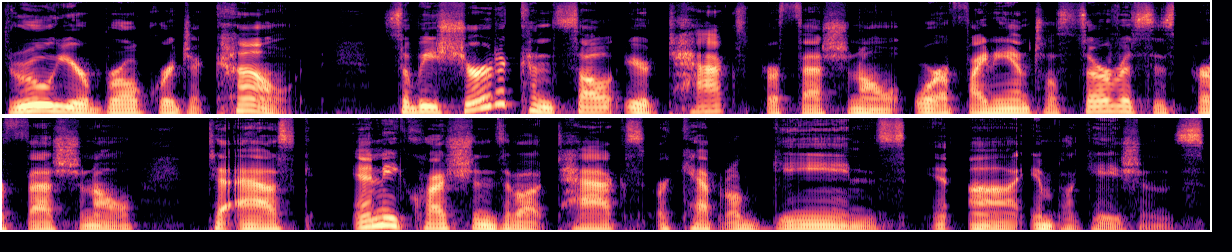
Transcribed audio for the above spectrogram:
through your brokerage account. So be sure to consult your tax professional or a financial services professional to ask any questions about tax or capital gains uh, implications.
